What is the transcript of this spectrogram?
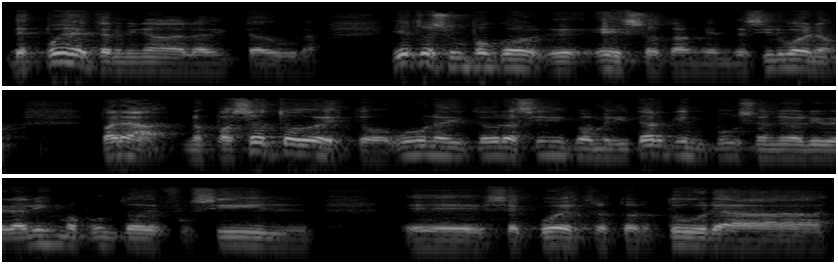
después de terminada la dictadura. Y esto es un poco eso también, decir, bueno, pará, nos pasó todo esto, hubo una dictadura cívico-militar que impuso el neoliberalismo, punto de fusil, eh, secuestro, tortura,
